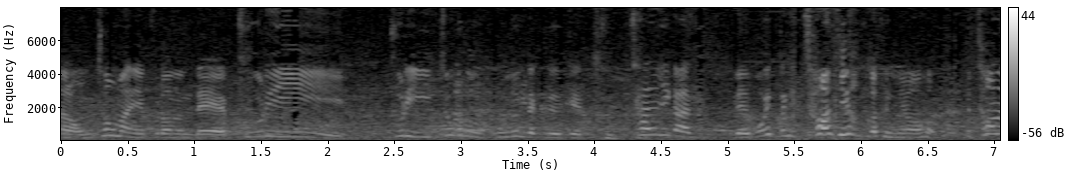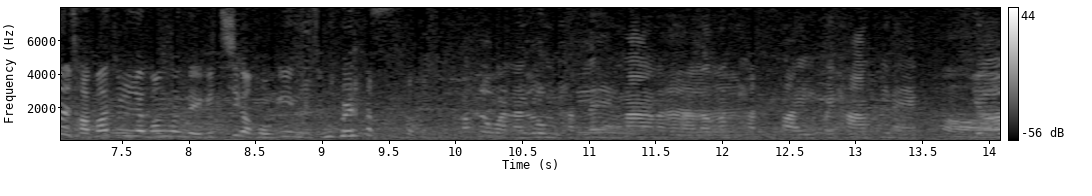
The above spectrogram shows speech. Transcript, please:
날 엄청 많이 불었는데 불이 불이 이쪽으로 오는데 그게 찰리가 메고 있던 게 천이었거든요. 그 천을 잡아주려고 한 건데 위치가 거기 있는지 몰랐어. ก็คือวันนั้นลมพัดแรงมากนะคะ แล้วมันพัดไฟไปทางพี่แน็กเยอะ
